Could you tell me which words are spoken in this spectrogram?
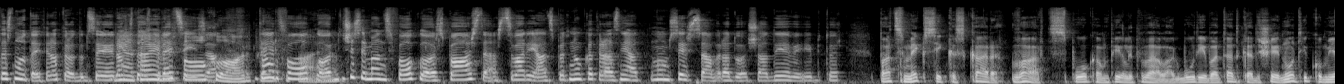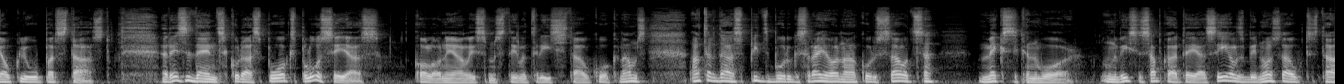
tas noteikti ir atrodams, ja ir rakstos precīzāk. Folklora, tā ir folklora. Šis ir mans folkloras pārstāsts variants, bet, nu, katrā ziņā mums ir sava radošā dievība tur. Pats Meksikas kara vārds spokam pielipa vēlāk, būtībā tad, kad šie notikumi jau kļuva par stāstu. Rezidents, kurā spoks plosījās, koloniālisma stila trīsstāvu koku nams, atradās Pitsburgas rajonā, kuru sauca Mexican War. Un visas apkārtējās ielas bija nosauktas tā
